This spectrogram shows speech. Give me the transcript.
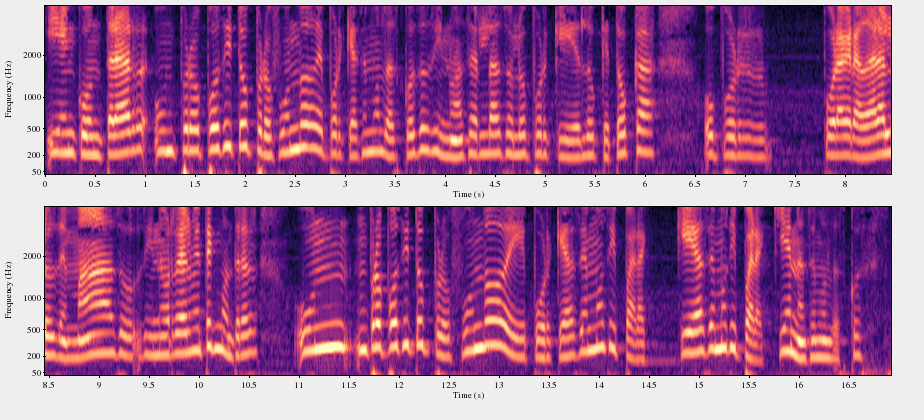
y encontrar un propósito profundo de por qué hacemos las cosas y no hacerlas solo porque es lo que toca o por, por agradar a los demás, o, sino realmente encontrar un, un propósito profundo de por qué hacemos y para qué hacemos y para quién hacemos las cosas.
